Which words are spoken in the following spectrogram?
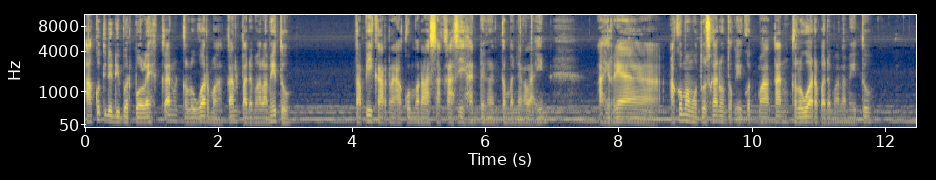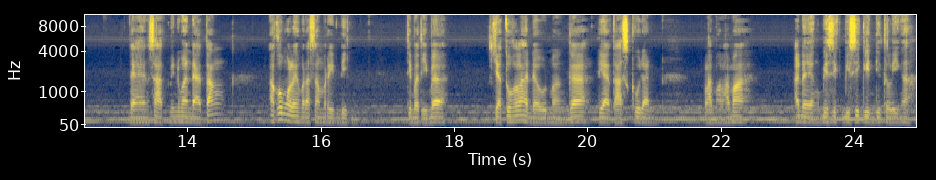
aku tidak diperbolehkan keluar makan pada malam itu. Tapi karena aku merasa kasihan dengan teman yang lain, akhirnya aku memutuskan untuk ikut makan keluar pada malam itu. Dan saat minuman datang, aku mulai merasa merinding. Tiba-tiba jatuhlah daun mangga di atasku dan lama-lama ada yang bisik-bisikin di telinga.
